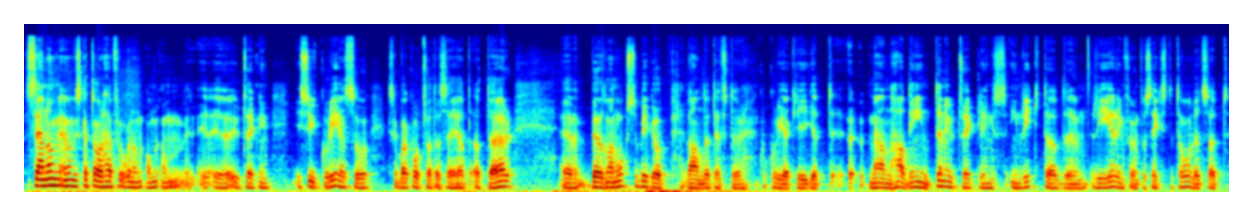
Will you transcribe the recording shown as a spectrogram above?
Sen om, om vi ska ta den här frågan om, om, om uh, utveckling i Sydkorea så ska jag bara kortfattat säga att, att där uh, behövde man också bygga upp landet efter Koreakriget men hade inte en utvecklingsinriktad regering förrän på 60-talet. Så att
